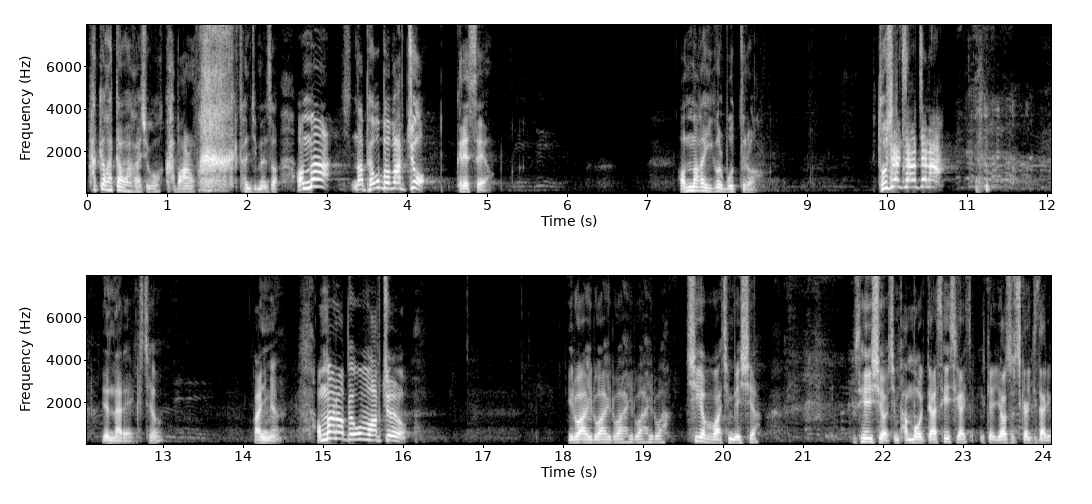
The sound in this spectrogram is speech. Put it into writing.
학교 갔다 와가지고 가방을 확 던지면서 엄마 나 배고파 밥 줘. 그랬어요. 엄마가 이걸 못 들어. 도시락 싸갔잖아. 옛날에 그죠? 아니면 엄마 나 배고파 밥 줘요. 이리 와 이리 와 이리 와 이리 와 이리 와 시계 봐봐 지금 몇 시야? 3시요. 지금 밥 먹을 때가 3시가 이렇게 6시까지 기다려.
